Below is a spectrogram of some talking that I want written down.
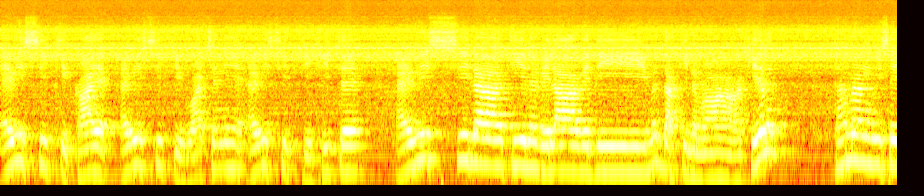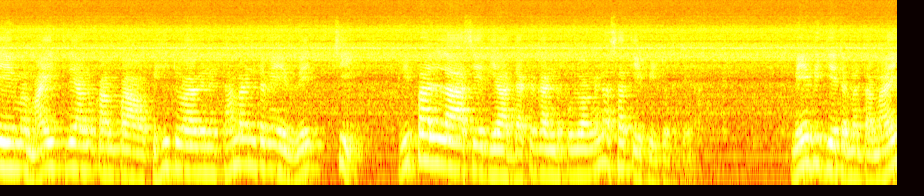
අවිසිච්ච කය අවිසිච්ච වචනේ අවිසිච්ච හිත අවිසිලා තියෙන වෙලාවෙදීම දකින්නවා කියලා තමන් විශේෂයෙන්ම මෛත්‍රී අනුකම්පාව පිහිටුවාගෙන තමන්ට මේ වෙච්චි විපල්ලාසය දිහා දැක ගන්න පුළුවන් වෙන සතිය පිටුපතේ මේ විදිහටම තමයි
